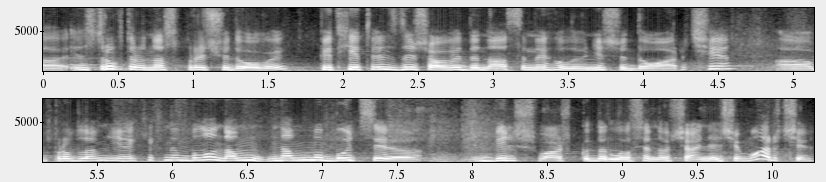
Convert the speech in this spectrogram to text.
Е, Інструктор у нас причудовий. Підхід він знайшов і до нас, і найголовніше до Арчі. Е, Проблем ніяких не було. Нам, нам, мабуть, е, більш важко далося навчання, чим Арчі,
